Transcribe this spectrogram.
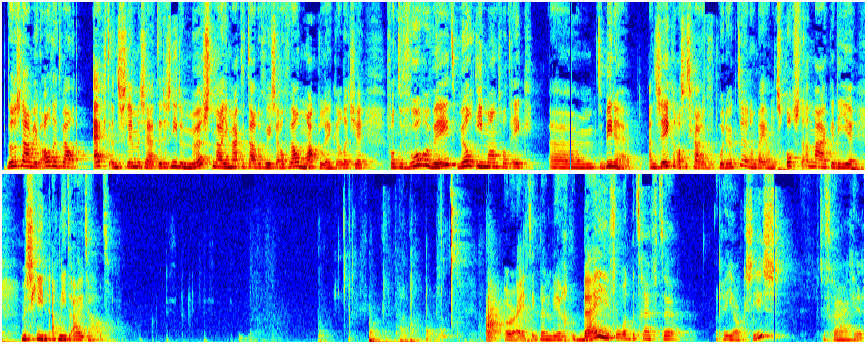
Dat is namelijk altijd wel echt een slimme zet. Het is niet een must, maar je maakt het daardoor voor jezelf wel makkelijker. Dat je van tevoren weet, wil iemand wat ik um, te bieden heb? En zeker als het gaat over producten, dan ben je anders kosten aan het maken die je misschien er niet uithaalt. Alright, ik ben weer bij voor wat betreft de reacties, de vragen.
